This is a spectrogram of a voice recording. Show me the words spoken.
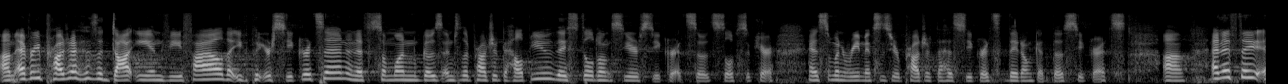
Um, every project has a .env file that you can put your secrets in, and if someone goes into the project to help you, they still don't see your secrets, so it's still secure. And if someone remixes your project that has secrets, they don't get those secrets. Um, and if they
